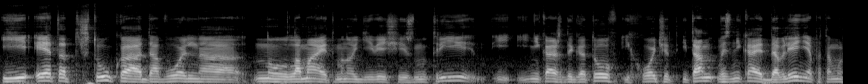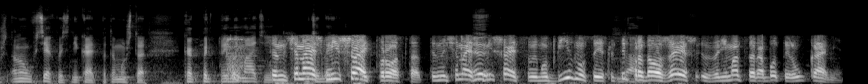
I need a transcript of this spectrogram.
И эта штука довольно, ну, ломает многие вещи изнутри, и, и не каждый готов и хочет. И там возникает давление, потому что оно у всех возникает, потому что как предприниматель... Ты начинаешь тебя... мешать просто. Ты начинаешь э... мешать своему бизнесу, если да. ты продолжаешь заниматься работой руками.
